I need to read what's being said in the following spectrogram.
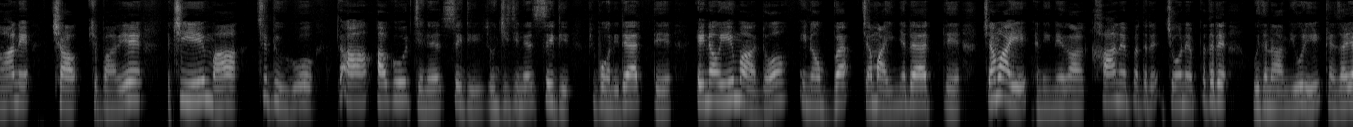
9နဲ့6ဖြစ်ပါတယ်အချီရေးမှာချစ်သူကိုတအားအားကိုးခြင်းနဲ့စိတ်တွေယုံကြည်ခြင်းနဲ့စိတ်တွေဖြစ်ပေါ်နေတတ်တယ်အိမ်အောင်ရေးမှာတော့အိမ်အောင်ဘတ်ကျမ်းမာရေးညတတ်တယ်ကျမ်းမာရေးအနေနဲ့ကခါးနဲ့ပတ်သက်တဲ့အကျောနဲ့ပတ်သက်တဲ့ ဝေဒနာမျိုးတွေခံစားရ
